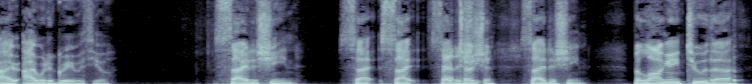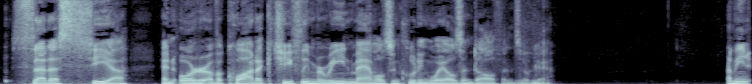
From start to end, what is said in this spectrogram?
I I would agree with you. cytosine, cy, cy, cytosine, cytosine, belonging to the Cetacea, an order of aquatic, chiefly marine mammals, including whales and dolphins. Mm-hmm. Okay. I mean,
